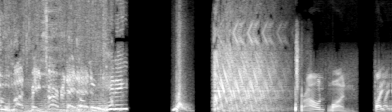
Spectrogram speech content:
You must be terminated! Kidding? Round one. Fight.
